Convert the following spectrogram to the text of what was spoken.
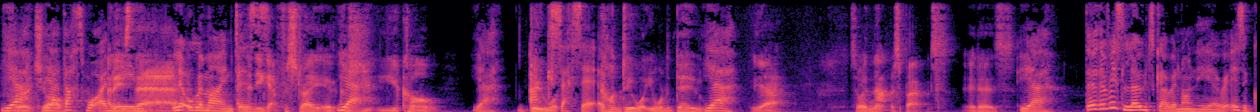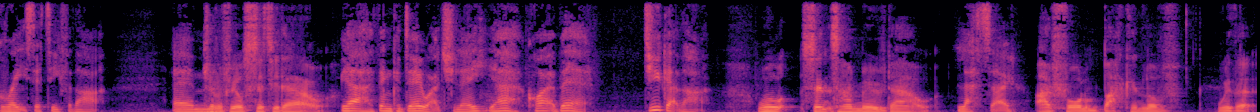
Yeah, for a job. yeah, that's what I and It's mean. there, Little and reminders. and then you get frustrated because Yeah. you, you can't yeah do access what, it Can't do what you want to do. Yeah. yeah. So in that respect, it is. yeah though there is loads going on here it is a great city for that um, Do you ever feel sitted out? Yeah, I think I do actually. Yeah, quite a bit. Do you get that? Well, since I moved out, Less so. I've fallen back in love with it.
